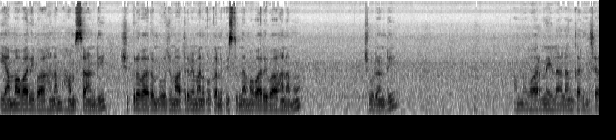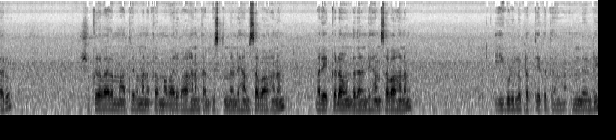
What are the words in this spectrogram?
ఈ అమ్మవారి వాహనం హంస అండి. శుక్రవారం రోజు మాత్రమే మనకు కనిపిస్తుంది అమ్మవారి వాహనము. చూడండి. అమ్మవారిని ఇలా అలంకరించారు. శుక్రవారం మాత్రమే మనకు అమ్మవారి వాహనం కనిపిస్తుందండి. హంస వాహనం. మరి ఎక్కడ ఉండదండి హంస వాహనం? ఈ గుడిలో ప్రత్యేకత ఉందండి.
